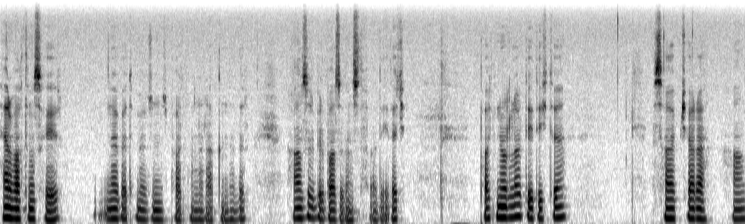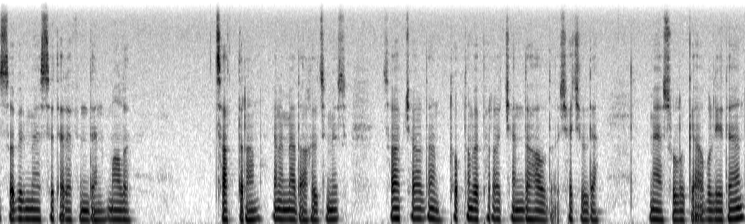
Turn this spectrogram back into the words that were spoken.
Hər vaxtınız xeyir. Növbəti mövzumuz partnyorlar haqqındadır. Hazır bir bazadan istifadə edək. Partnyorlar dedikdə sahibkara hansısa bir müəssisə tərəfindən malı çatdıran, yəni mədaxilçimiz sahibkardan topdan və pərakəndə halda şəkildə məhsulu qəbul edən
